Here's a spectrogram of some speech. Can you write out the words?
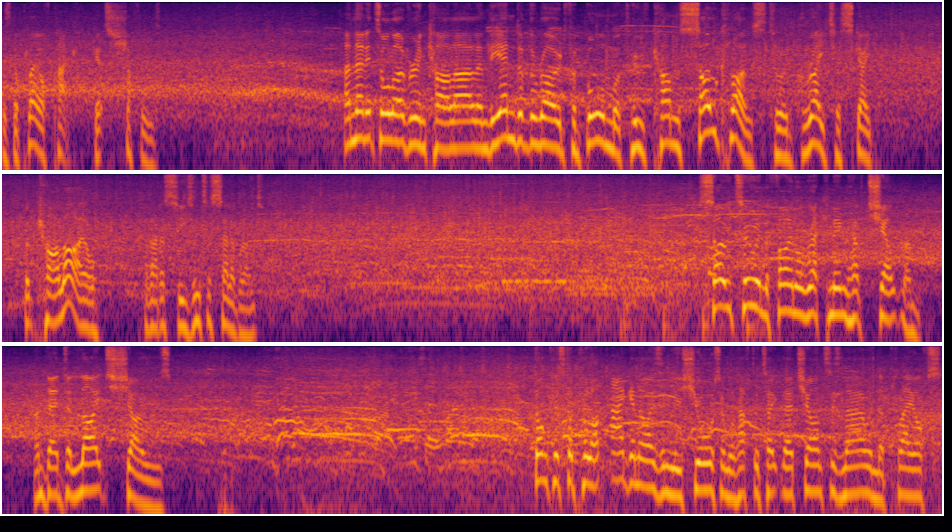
as the playoff pack gets shuffled. And then it's all over in Carlisle and the end of the road for Bournemouth, who've come so close to a great escape. But Carlisle have had a season to celebrate. So too in the final reckoning have Cheltenham, and their delight shows. Doncaster pull up agonisingly short and will have to take their chances now in the playoffs.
